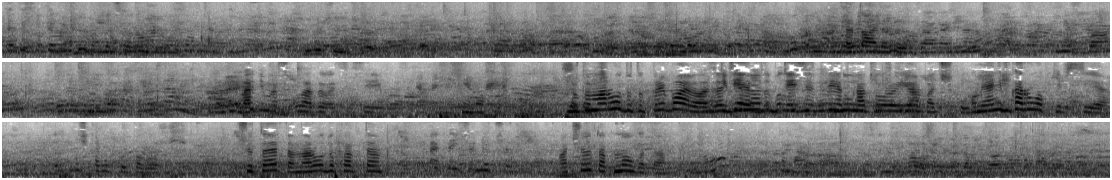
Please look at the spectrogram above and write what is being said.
Это ты сфотографировала отсюда? Будем раскладывать серебро. Что-то народу тут прибавилось за те надо было 10 ноги лет, которые я... У меня они в коробке все. Значит, коробку положишь. Что-то это, народу как-то... А что так много-то?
